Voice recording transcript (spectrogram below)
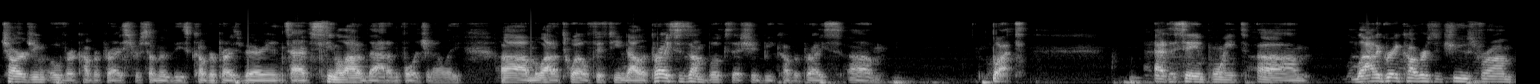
charging over cover price for some of these cover price variants. I've seen a lot of that, unfortunately. Um, a lot of $12, $15 prices on books that should be cover price. Um, but at the same point, um, a lot of great covers to choose from.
